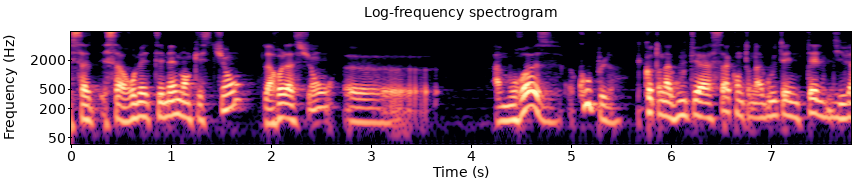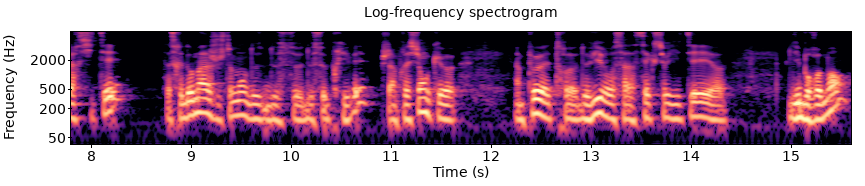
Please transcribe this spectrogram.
ça, remettait même en question la relation amoureuse, couple. Quand on a goûté à ça, quand on a goûté à une telle diversité, ça serait dommage justement de, se, priver. J'ai l'impression que un peu être, de vivre sa sexualité librement,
